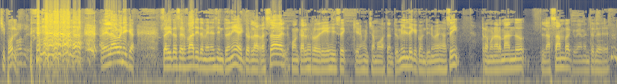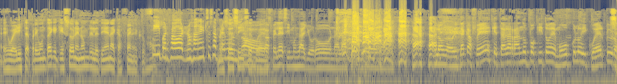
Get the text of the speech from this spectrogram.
es la única. Sarita Cerfati también en sintonía, Héctor Larrazal, Juan Carlos Rodríguez dice que eres un chamo bastante humilde, que continúes así. Ramón Armando, la Zamba, que obviamente le- es guairista, pregunta que qué sobrenombre le tienen a Café en el Club Sí, por favor, nos han hecho esa No sé pregunta. si- no, se puede café le decimos la llorona, la sayona. Lo- ahorita café es que está agarrando un poquito de músculos y cuerpo y broma,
